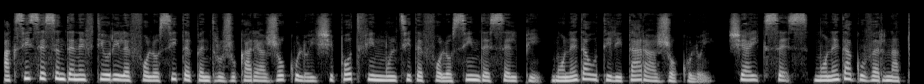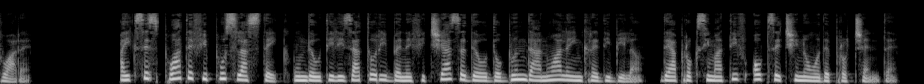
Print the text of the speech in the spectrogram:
Axise sunt NFT-urile folosite pentru jucarea jocului și pot fi înmulțite folosind SLP, moneda utilitară a jocului, și AXS, moneda guvernatoare. AXS poate fi pus la stake, unde utilizatorii beneficiază de o dobândă anuală incredibilă, de aproximativ 89%.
